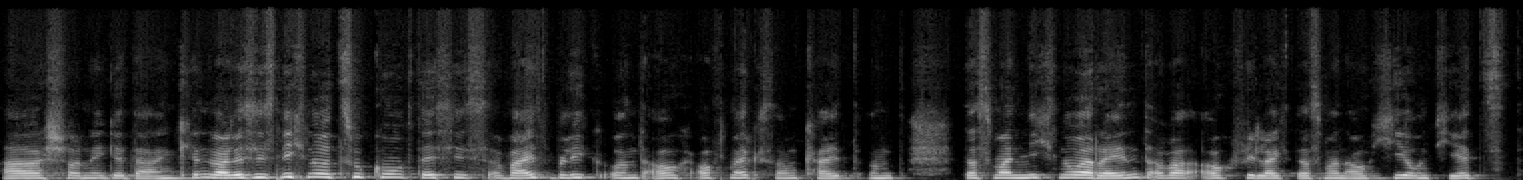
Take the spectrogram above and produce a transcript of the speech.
äh, schöne Gedanke, weil es ist nicht nur Zukunft, es ist Weitblick und auch Aufmerksamkeit und dass man nicht nur rennt, aber auch vielleicht, dass man auch hier und jetzt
